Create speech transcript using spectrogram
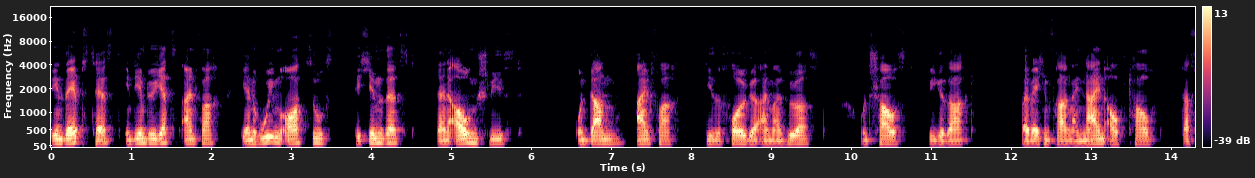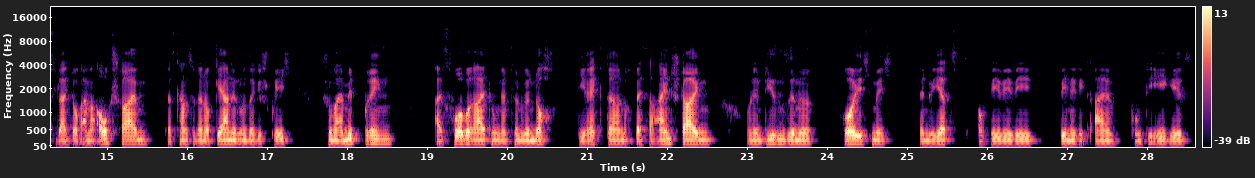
den Selbsttest, indem du jetzt einfach dir einen ruhigen Ort suchst, dich hinsetzt, deine Augen schließt und dann einfach diese Folge einmal hörst und schaust, wie gesagt, bei welchen Fragen ein Nein auftaucht, das vielleicht auch einmal aufschreiben. Das kannst du dann auch gerne in unser Gespräch schon mal mitbringen als Vorbereitung. Dann können wir noch direkter, noch besser einsteigen. Und in diesem Sinne freue ich mich, wenn du jetzt auf www.benediktalm.de gehst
